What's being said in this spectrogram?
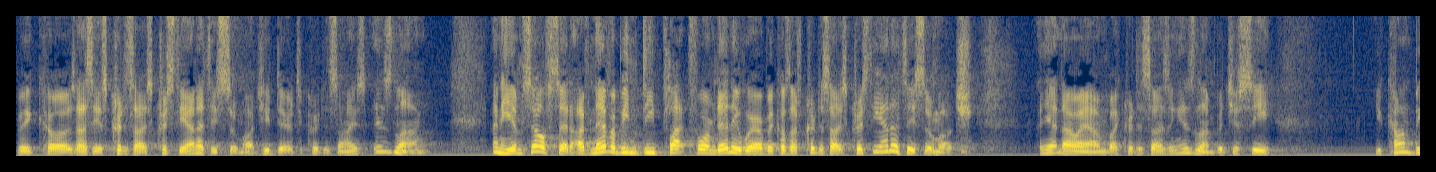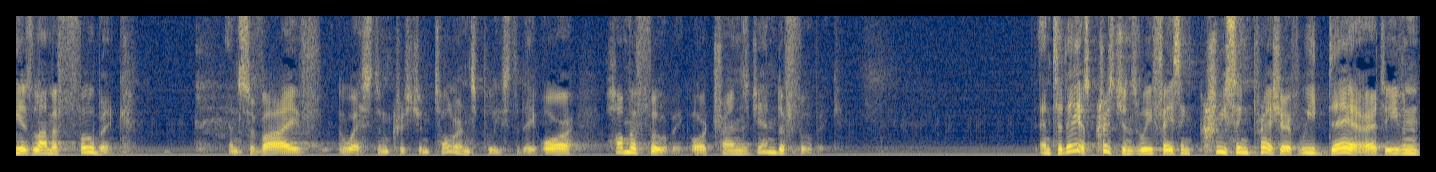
Because as he has criticized Christianity so much, he dared to criticize Islam. And he himself said, I've never been deplatformed anywhere because I've criticized Christianity so much. And yet now I am by criticizing Islam. But you see, you can't be Islamophobic and survive the Western Christian tolerance police today, or homophobic, or transgender phobic. And today, as Christians, we face increasing pressure if we dare to even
